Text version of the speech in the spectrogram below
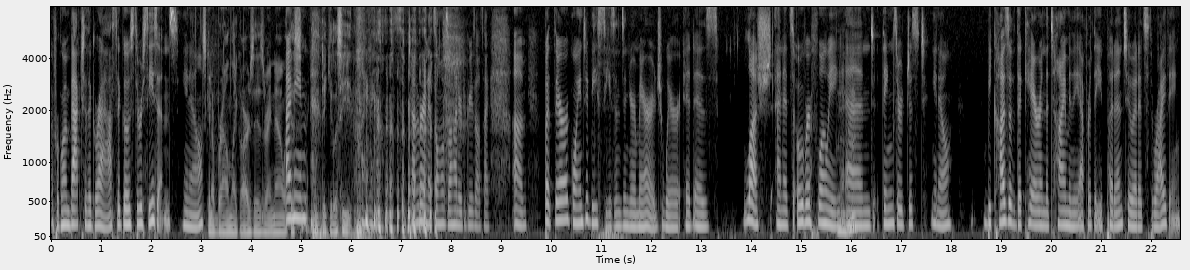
if we're going back to the grass, it goes through seasons, you know. It's gonna brown like ours is right now. With I this mean- ridiculous heat. I know it's September and it's almost 100 degrees outside. Um, but there are going to be seasons in your marriage where it is lush and it's overflowing Mhm. and things are just, you know, because of the care and the time and the effort that you put into it, it's thriving.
